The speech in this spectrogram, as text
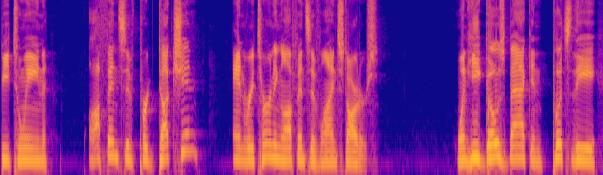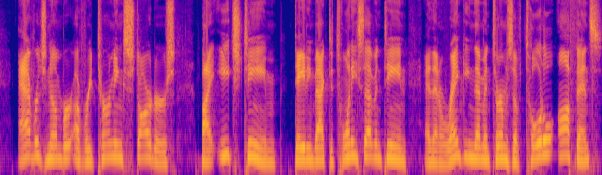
between offensive production and returning offensive line starters. When he goes back and puts the average number of returning starters by each team dating back to 2017 and then ranking them in terms of total offense,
